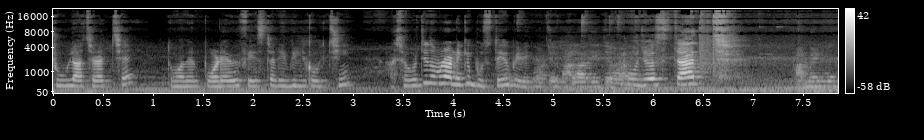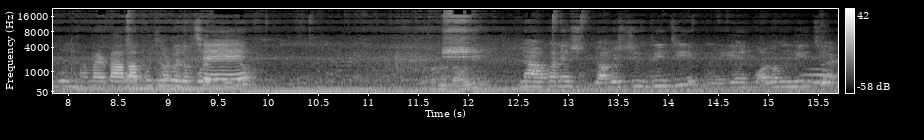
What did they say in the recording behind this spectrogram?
চুল আচড়াচ্ছে তোমাদের পরে আমি ফেসটা রিভিল করছি। আশা করছি তোমরা অনেকে বুঝতেই পেরে গেছো। পুজো স্টার্ট আমের আমার বাবা পুজো করছে। না ওখানে জলের দিয়েছি ইয়ে কলম দিয়েছি আর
